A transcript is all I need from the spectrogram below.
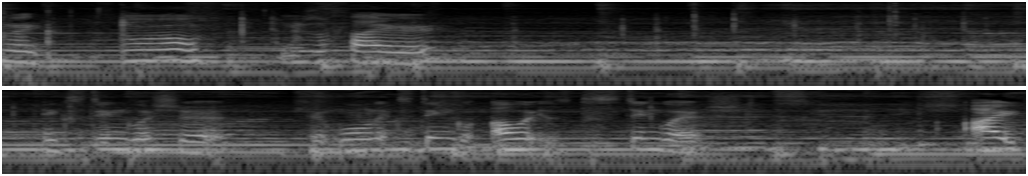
Like, oh, there's a fire. Extinguish it. It won't extinguish. Oh, it's extinguished. I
